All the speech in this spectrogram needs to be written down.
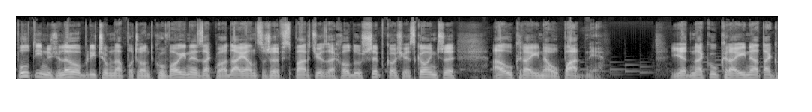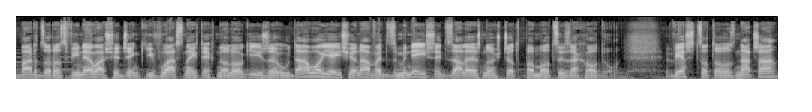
Putin źle obliczył na początku wojny, zakładając, że wsparcie Zachodu szybko się skończy, a Ukraina upadnie. Jednak Ukraina tak bardzo rozwinęła się dzięki własnej technologii, że udało jej się nawet zmniejszyć zależność od pomocy Zachodu. Wiesz co to oznacza?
